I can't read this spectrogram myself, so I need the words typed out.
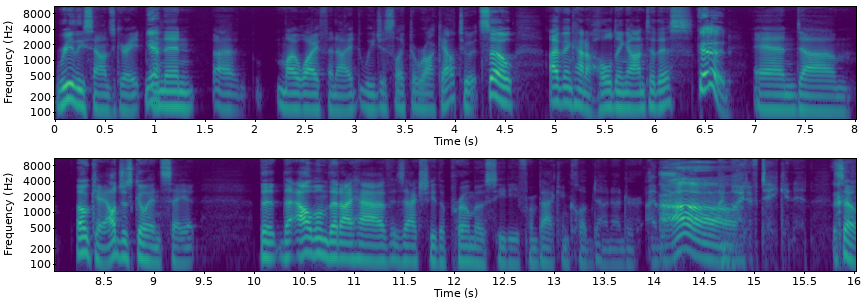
really sounds great. Yeah. And then uh, my wife and I, we just like to rock out to it. So I've been kind of holding on to this, Good. and um, okay, I'll just go ahead and say it. The, the album that I have is actually the promo CD from back in Club Down Under. I might, I Ah, might have taken it. So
